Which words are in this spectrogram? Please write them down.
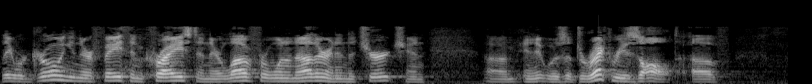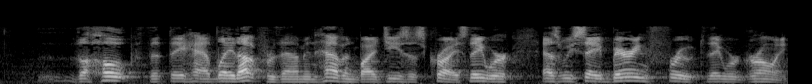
They were growing in their faith in Christ and their love for one another and in the church, and um, and it was a direct result of the hope that they had laid up for them in heaven by Jesus Christ. They were, as we say, bearing fruit. They were growing.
